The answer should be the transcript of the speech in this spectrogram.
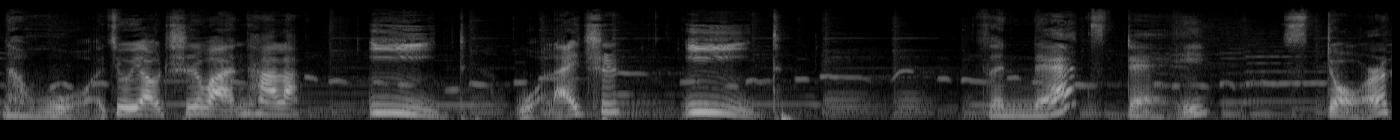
那我就要吃完它了。Eat，我来吃。Eat. The next day. Stork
